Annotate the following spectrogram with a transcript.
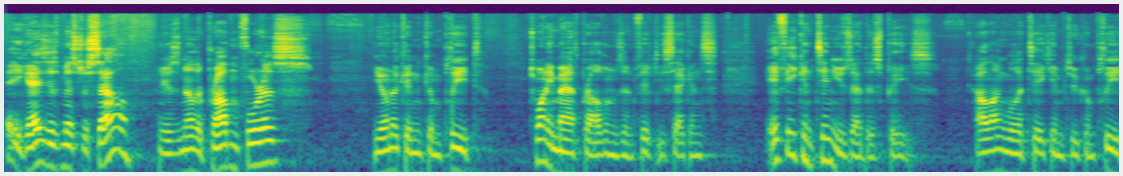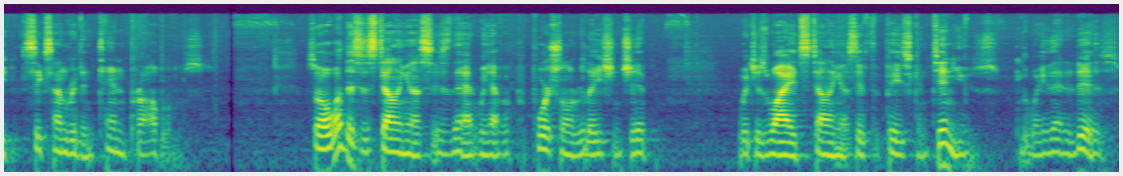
Hey guys, it's Mr. Sal. Here's another problem for us. Yona can complete 20 math problems in 50 seconds. If he continues at this pace, how long will it take him to complete 610 problems? So what this is telling us is that we have a proportional relationship, which is why it's telling us if the pace continues the way that it is.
